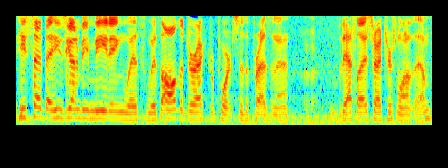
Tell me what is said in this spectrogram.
he said that he's going to be meeting with, with all the direct reports of the president. The athletics director is one of them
